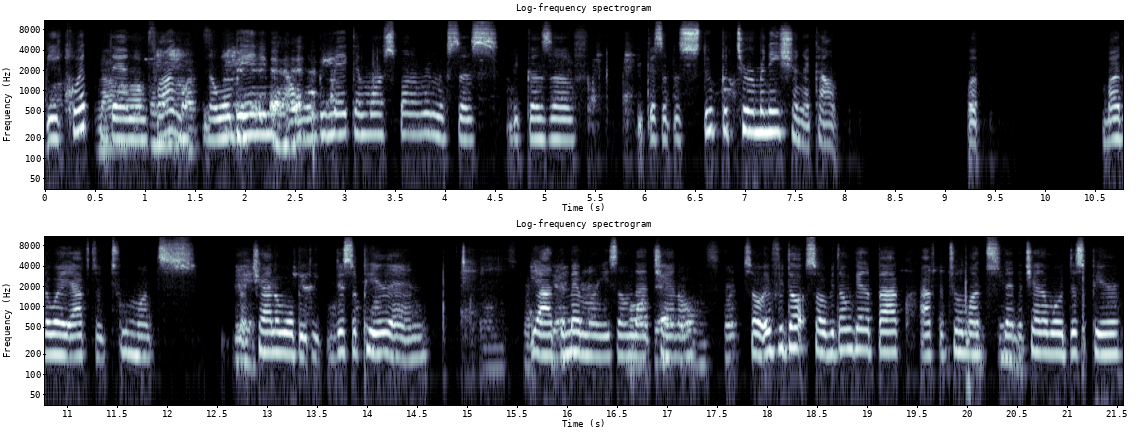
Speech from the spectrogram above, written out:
be quit, then fine. There won't be any. I won't be making more spawn remixes because of because of the stupid termination account. But by the way, after two months, my channel will be disappear and yeah, the memories on that channel. So if we don't, so we don't get it back after two months, then the channel will disappear,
